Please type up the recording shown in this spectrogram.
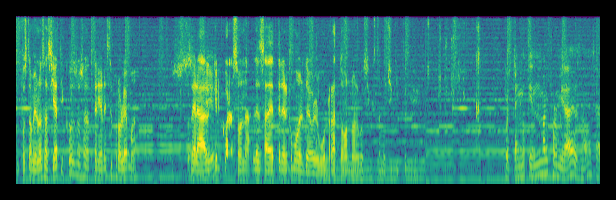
Y pues también los asiáticos, o sea, tenían este problema. Pues, Pues, será sí. que el corazón a- les ha de tener como el de algún ratón o algo así que está muy chiquito. Que... Pues ten- tienen malformidades, ¿no? O sea,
